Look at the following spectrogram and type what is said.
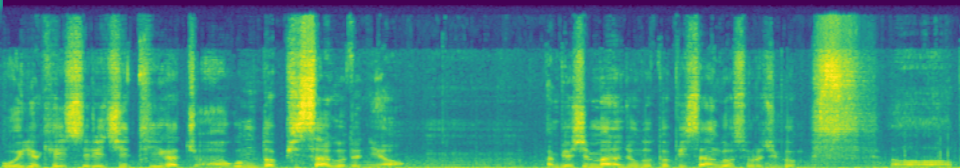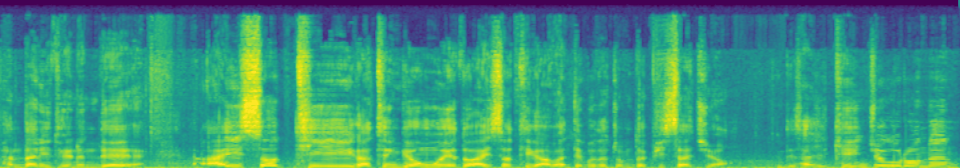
오히려 K3 GT가 조금 더 비싸거든요. 음, 한 몇십만 원 정도 더 비싼 것으로 지금 어, 판단이 되는데 i30 같은 경우에도 i30가 아반떼보다 좀 더 비싸죠. 근데 사실 개인적으로는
